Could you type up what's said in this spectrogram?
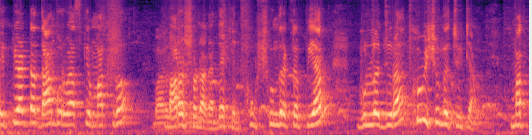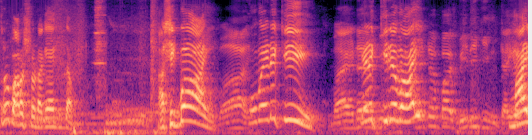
এই পেয়ারটার দাম পড়বে আজকে মাত্র বারোশো। টাকা। দেখেন খুব সুন্দর একটা পেয়ার গুল্লা জুড়া খুবই সুন্দর চুইটাল মাত্র বারোশো টাকা একদম। আশিক ভাই। ও ভাই এটা কি? এটা কি রে ভাই? মাই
